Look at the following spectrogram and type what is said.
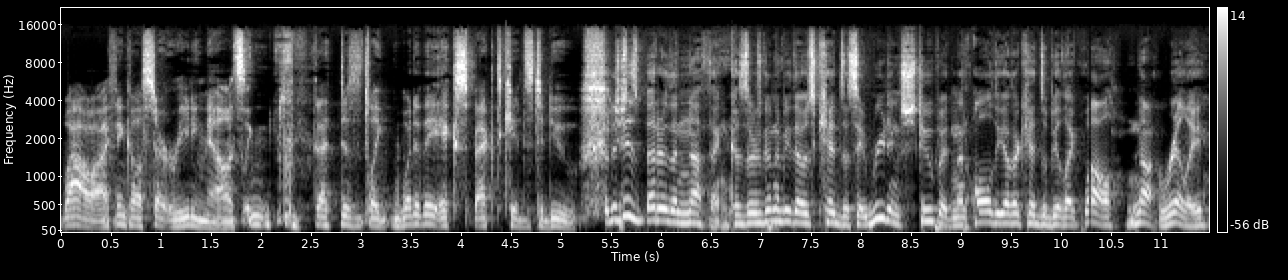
wow i think i'll start reading now it's like that does like what do they expect kids to do But it is better than nothing because there's going to be those kids that say reading's stupid, and then all the other kids will be like, "Well, not really.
